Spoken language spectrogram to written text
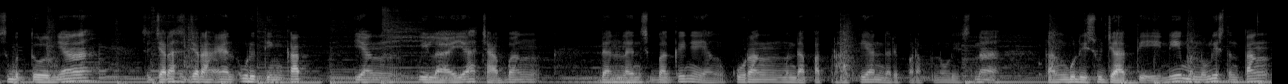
sebetulnya sejarah-sejarah NU di tingkat yang wilayah, cabang dan lain sebagainya yang kurang mendapat perhatian dari para penulis. Nah, Kang Budi Sujati ini menulis tentang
